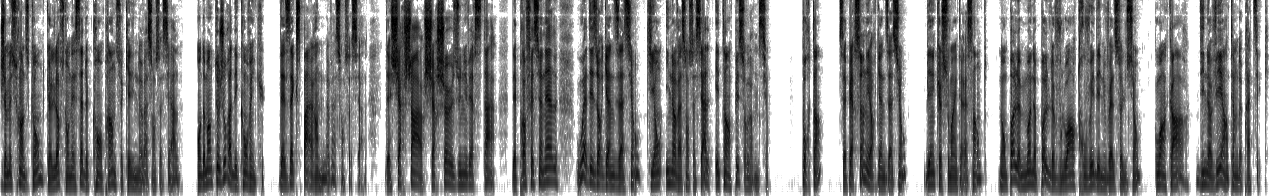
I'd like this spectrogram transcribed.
je me suis rendu compte que lorsqu'on essaie de comprendre ce qu'est l'innovation sociale, on demande toujours à des convaincus, des experts en innovation sociale, des chercheurs, chercheuses universitaires, des professionnels ou à des organisations qui ont innovation sociale étampée sur leur mission. Pourtant, ces personnes et organisations, bien que souvent intéressantes, n'ont pas le monopole de vouloir trouver des nouvelles solutions ou encore d'innover en termes de pratique.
